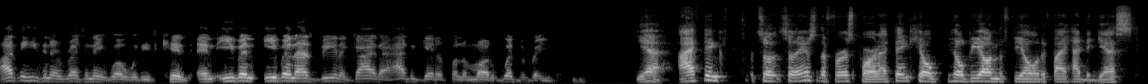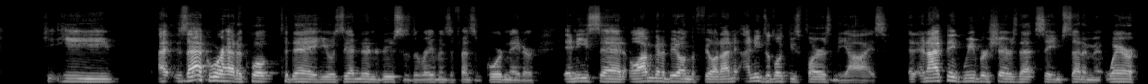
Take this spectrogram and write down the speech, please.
I think he's gonna resonate well with these kids, and even even as being a guy that had to get it from the mud with the Ravens. Yeah, I think so. So to answer the first part, I think he'll he'll be on the field. If I had to guess, he, he Zach Orr had a quote today. He was getting introduced as the Ravens offensive coordinator, and he said, "Oh, I'm going to be on the field. I, I need to look these players in the eyes." And, and I think Weaver shares that same sentiment. Where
